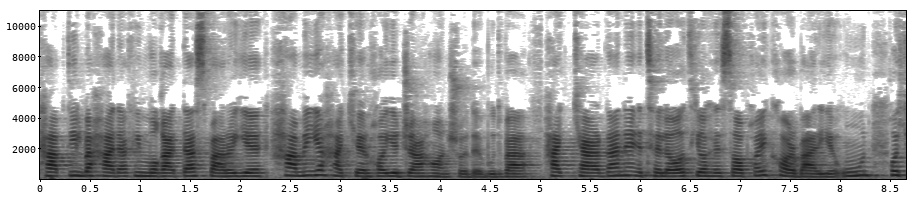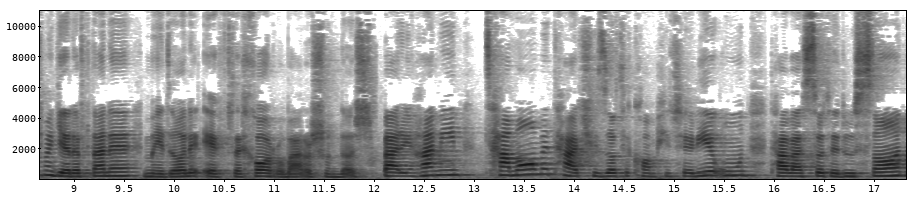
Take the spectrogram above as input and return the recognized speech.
تبدیل به هدفی مقدس برای همه هکرهای جهان شده بود و هک کردن اطلاعات یا حسابهای کاربری اون حکم گرفتن مدال افتخار رو براشون داشت. برای همین تمام تجهیزات کامپیوتری اون توسط دوستان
